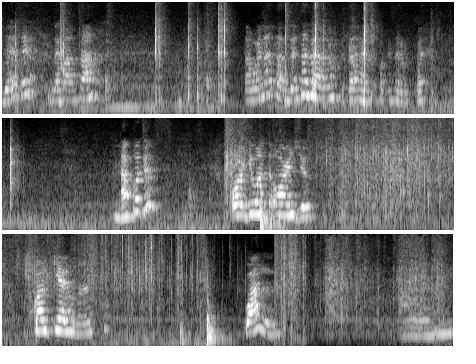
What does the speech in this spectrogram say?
De ese, de manzana. Está buena, está- de esta le dan a este para que se recupere. Apple juice? Or do you want the orange juice? ¿Cuál quieres? ¿Cuál? um,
